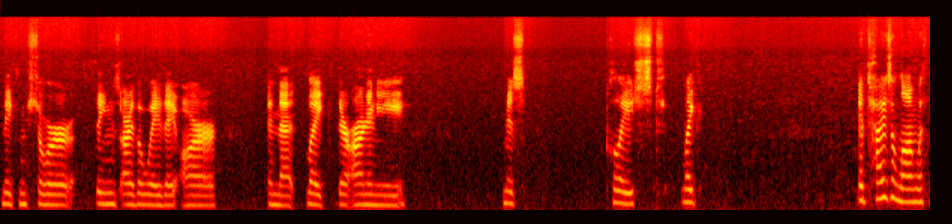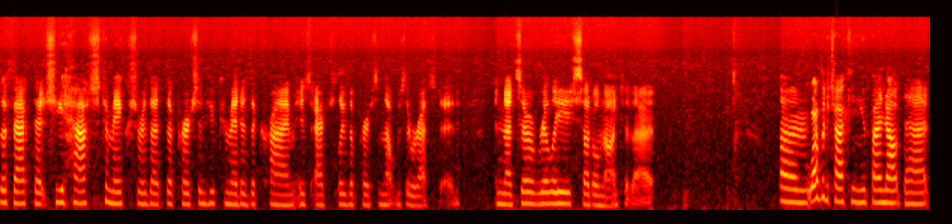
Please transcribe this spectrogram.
making sure things are the way they are and that, like, there aren't any misplaced, like, it ties along with the fact that she has to make sure that the person who committed the crime is actually the person that was arrested. And that's a really subtle nod to that. Um, while they're talking, you find out that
